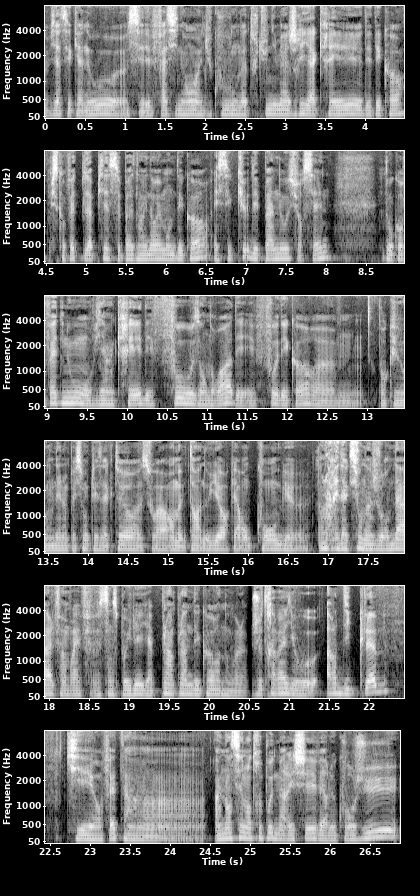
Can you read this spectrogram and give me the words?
via ces canaux. C'est fascinant et du coup on a toute une imagerie à créer, des décors, puisqu'en fait la pièce se passe dans énormément de décors et c'est que des panneaux sur scène. Donc en fait, nous, on vient créer des faux endroits, des faux décors, euh, pour qu'on ait l'impression que les acteurs soient en même temps à New York, à Hong Kong, euh, dans la rédaction d'un journal. Enfin bref, sans spoiler, il y a plein plein de décors. Donc voilà. Je travaille au Art Club, qui est en fait un, ancien entrepôt de maraîchers vers le Courju.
